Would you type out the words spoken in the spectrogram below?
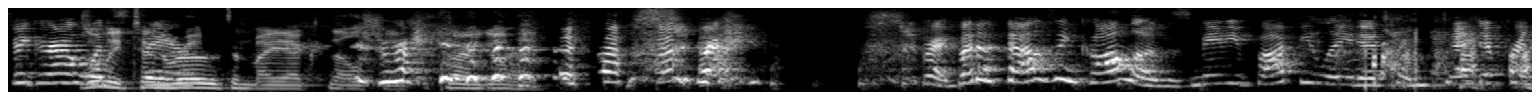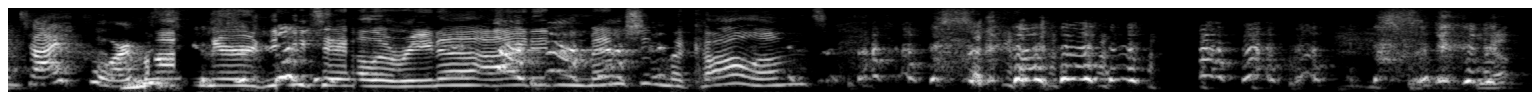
figure out There's what's only 10 there. rows in my excel sheet right. sorry go ahead right Right, but a thousand columns maybe populated from 10 different Typeforms. Minor detail Irina. I didn't mention the columns. yep.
